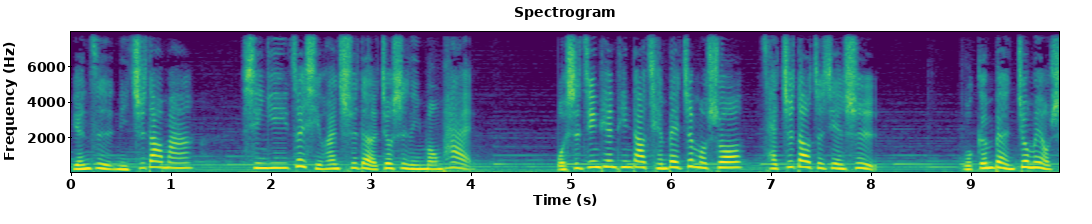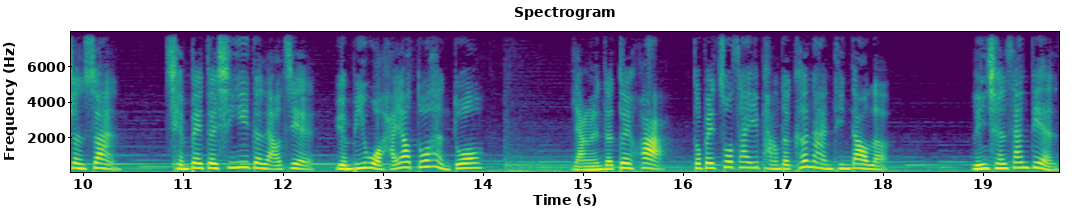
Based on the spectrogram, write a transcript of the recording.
原子，你知道吗？新一最喜欢吃的就是柠檬派。我是今天听到前辈这么说，才知道这件事。我根本就没有胜算。前辈对新一的了解远比我还要多很多。”两人的对话都被坐在一旁的柯南听到了。凌晨三点，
